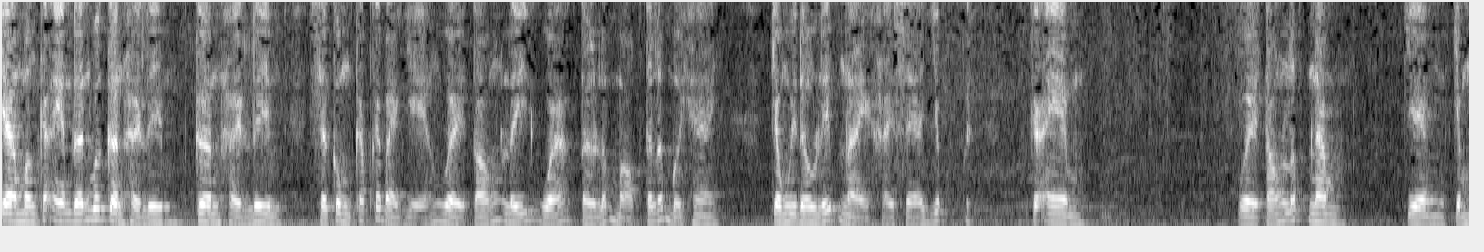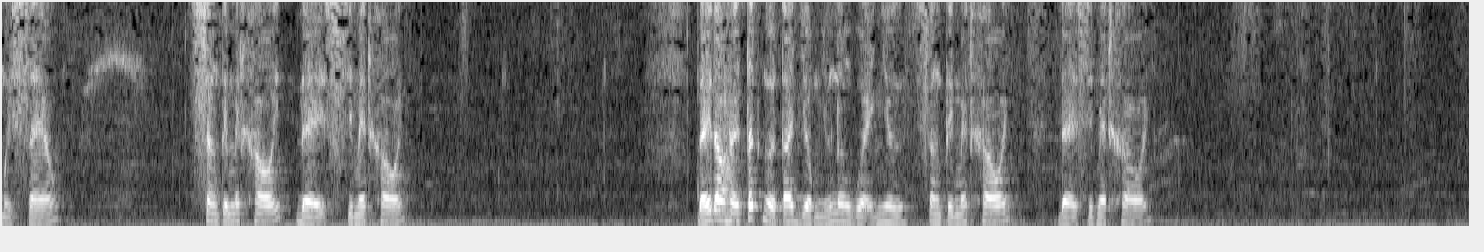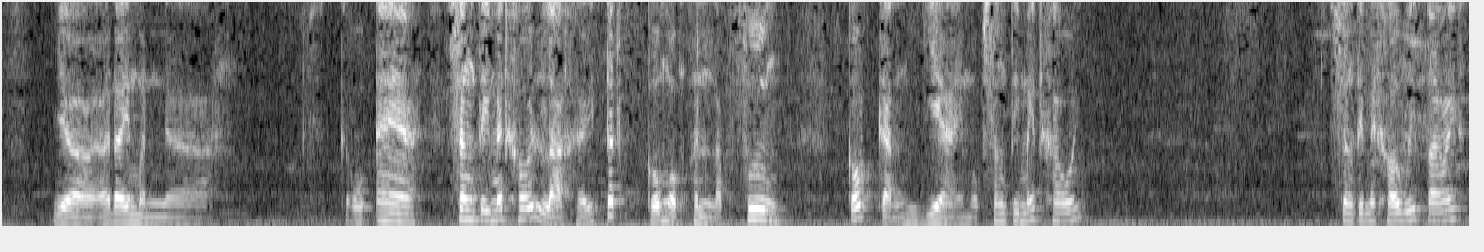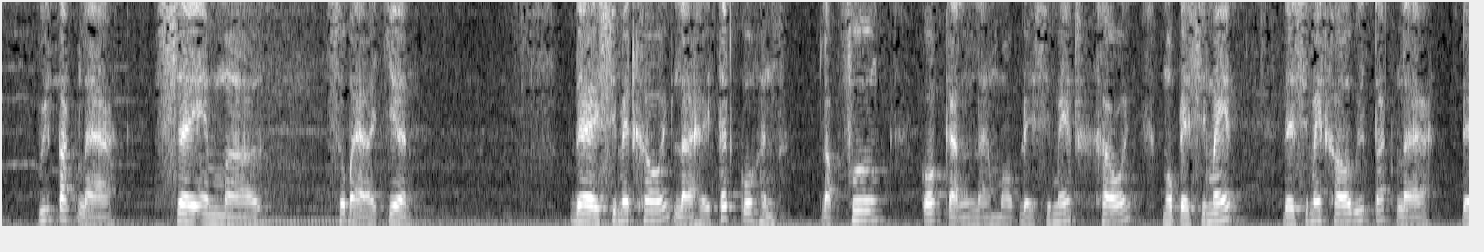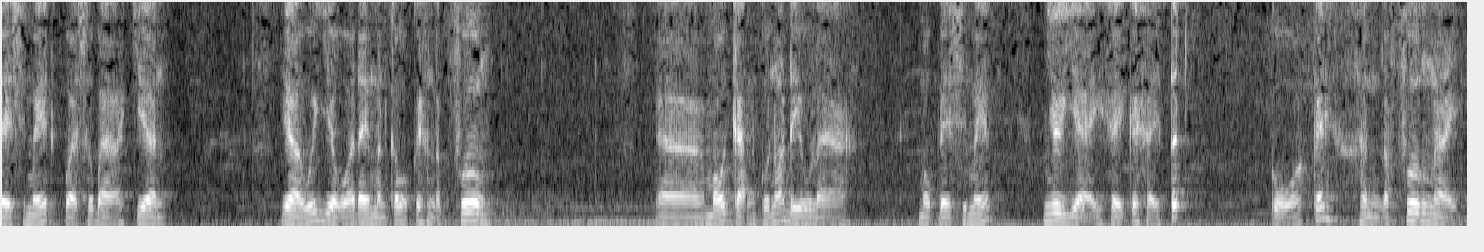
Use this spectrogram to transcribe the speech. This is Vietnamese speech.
Chào mừng các em đến với kênh Thầy Liêm. Kênh Thầy Liêm sẽ cung cấp các bài giảng về toán lý hóa từ lớp 1 tới lớp 12. Trong video clip này, thầy sẽ giúp các em về toán lớp 5, trang 116, cm khối, dm khối. Để đo thể tích người ta dùng những đơn vị như cm khối, dm khối. Giờ ở đây mình à, câu A cm khối là thể tích của một hình lập phương có cạnh dài 1 cm khối. Cm khối viết tới viết tắt là cm số 3 ở trên. Dm khối là thể tích của hình lập phương có cạnh là 1 dm khối 1 dm dm khối viết tắt là decimet và số 3 ở trên giờ ví dụ ở đây mình có một cái hình lập phương à, mỗi cạnh của nó đều là một decimet. như vậy thì cái hệ tích của cái hình lập phương này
